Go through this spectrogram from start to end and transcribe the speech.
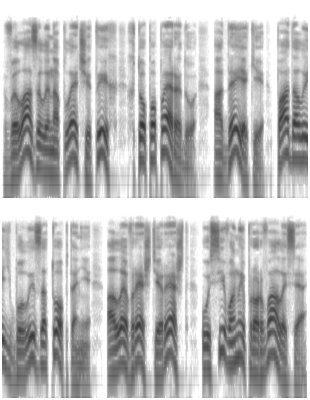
вилазили на плечі тих, хто попереду, а деякі падали й були затоптані. Але, врешті-решт, усі вони прорвалися,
